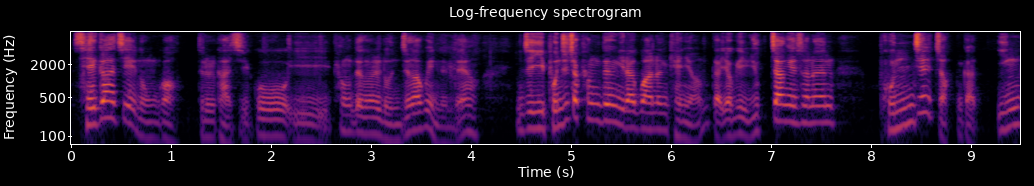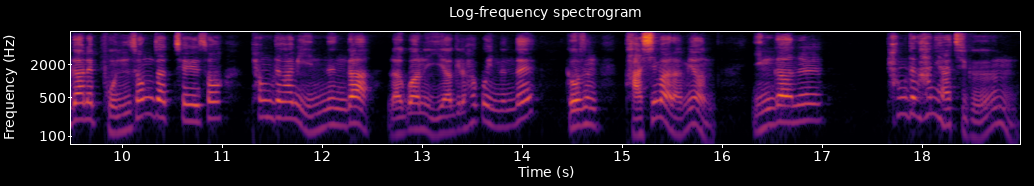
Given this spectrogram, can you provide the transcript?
세 가지의 논거들을 가지고 이 평등을 논증하고 있는데요. 이제 이 본질적 평등이라고 하는 개념, 그러니까 여기 6장에서는 본질적, 그러니까 인간의 본성 자체에서 평등함이 있는가라고 하는 이야기를 하고 있는데 그것은 다시 말하면 인간을 평등하냐, 지금.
